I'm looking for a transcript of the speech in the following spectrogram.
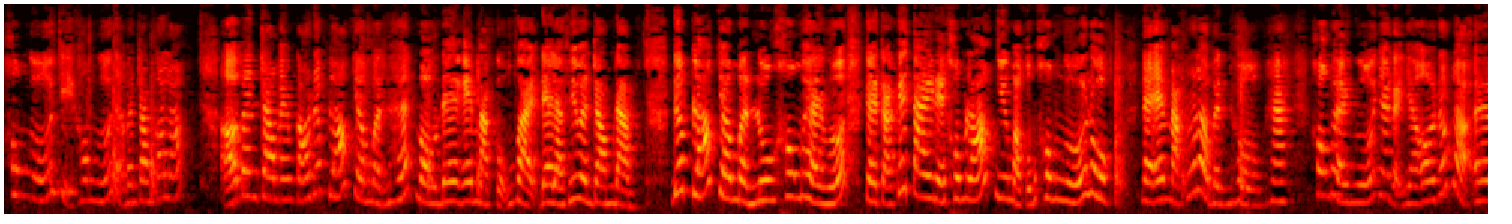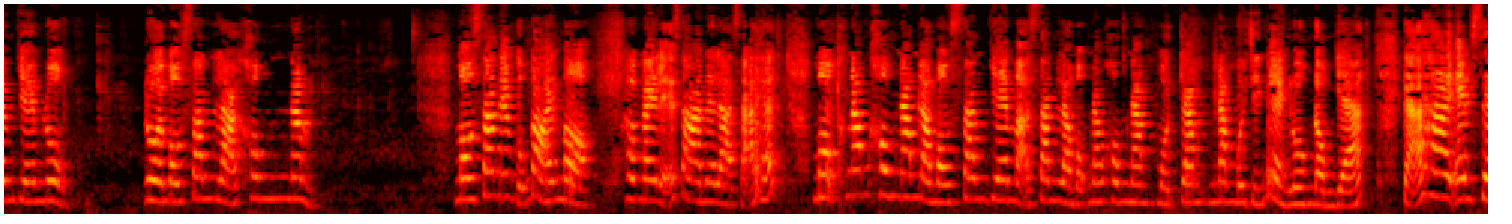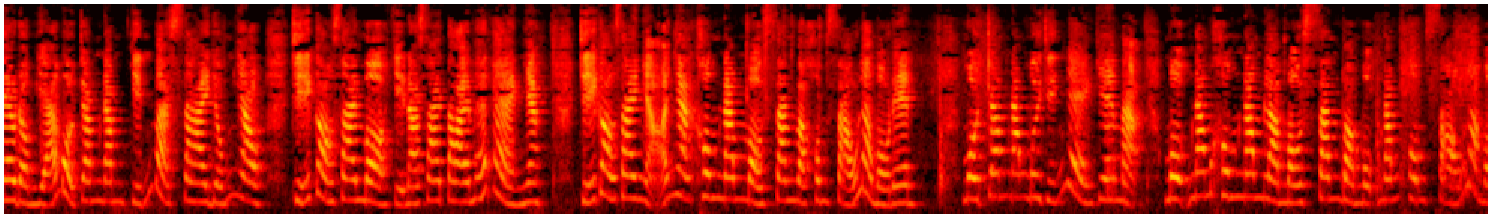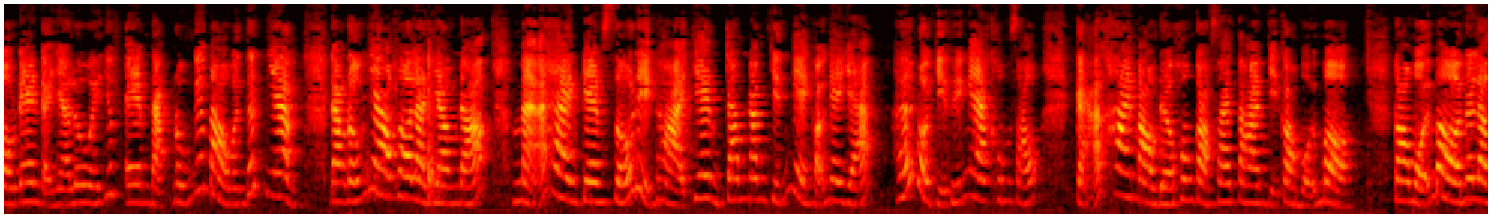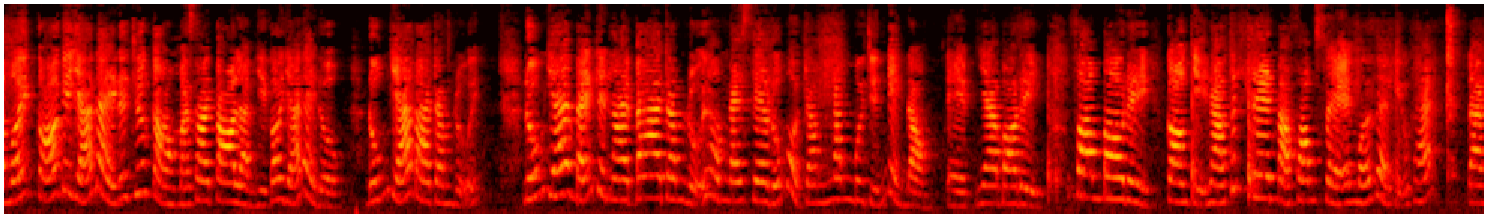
không ngứa chị, không ngứa, tại bên trong có lót ở bên trong em có đớp lót cho mình hết màu đen em mặc cũng vậy, đây là phía bên trong đầm. Đớp lót cho mình luôn, không hề ngứa, kể cả cái tay này không lót nhưng mà cũng không ngứa luôn. Này, em mặc rất là bình thường ha, không hề ngứa nha cả nhà ơi, rất là êm cho em luôn. Rồi màu xanh là 05 Màu xanh em cũng còn M Hôm nay lễ xa đây là xả hết. 1505 là màu xanh cho em ạ. Xanh là 1505 159 ngàn luôn, đồng giá. Cả hai em sale đồng giá 159 và size giống nhau. Chỉ còn size M Chị nào size to em hết hàng nha. Chỉ còn size nhỏ nha 05 màu xanh và 06 là màu đen. 159 ngàn cho em ạ. À. 1505 là màu xanh và 1506 là màu đen. Cả nhà lưu ý giúp em đặt đúng cái màu mình thích nha. Đặt đúng nhau thôi là nhầm đó. Mã hàng kèm số điện thoại cho em 159 ngàn khỏi nghe giá. Hết rồi chị Thúy Nga 06 Cả hai màu đều không còn size to, em chỉ còn mỗi M. Còn mỗi M nên là mới có cái giá này đó chứ, Còn mà size to làm gì có giá này được. Đúng giá 350 Đúng giá em bán trên live 350 Hôm nay sale đúng 159 000 đồng. Đẹp nha, body. Form body. Còn chị nào thích trên mà form xè em mới về kiểu khác. Đây.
